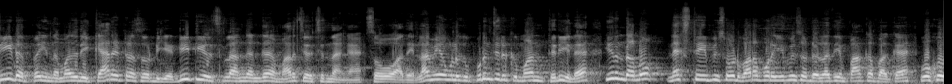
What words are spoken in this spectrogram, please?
லீடப்பை இந்த மாதிரி கேரக்டர்ஸோடைய டீட்டெயில்ஸ்ல அங்கங்க மறைச்சு வச்சிருந்தாங்க. சோ அது எல்லாமே உங்களுக்கு புரிஞ்சிருக்குமான்னு தெரியல. இருந்தாலும் நெக்ஸ்ட் எபிசோட் வரப்போற எபிசோட் எல்லாத்தையும் பார்க்க பார்க்க ஓஹோ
